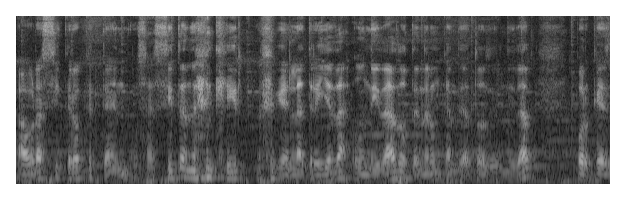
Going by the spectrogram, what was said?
ahora sí creo que ten, o sea, sí tendrán que ir en la trillada unidad o tener un candidato de unidad, porque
